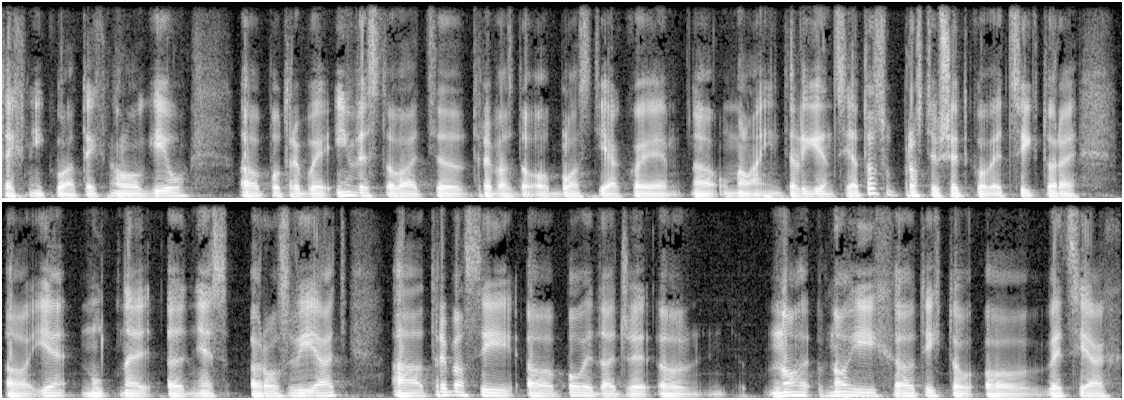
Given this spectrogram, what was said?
techniku a technológiu E, potrebuje investovať e, treba do oblasti, ako je e, umelá inteligencia. To sú proste všetko veci, ktoré je nutné dnes rozvíjať a treba si povedať, že v mnohých týchto veciach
